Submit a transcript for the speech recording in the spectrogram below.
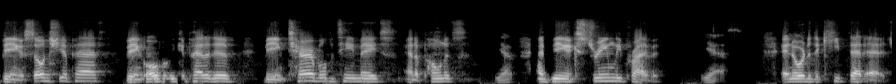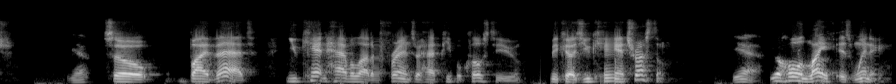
being a sociopath, being Mhm. overly competitive, being terrible to teammates and opponents, Yep. and being extremely private Yes. in order to keep that edge. Yep. So by that, you can't have a lot of friends or have people close to you because you can't trust them. Yeah. Your whole life is winning,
